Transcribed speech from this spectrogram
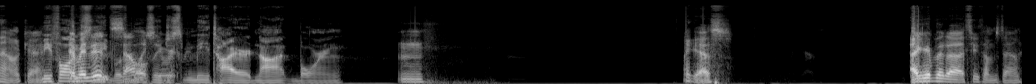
Oh, okay. me falling I mean, asleep was sound like mostly were- just me tired, not boring. Mm. I guess. I give it uh, two thumbs down.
